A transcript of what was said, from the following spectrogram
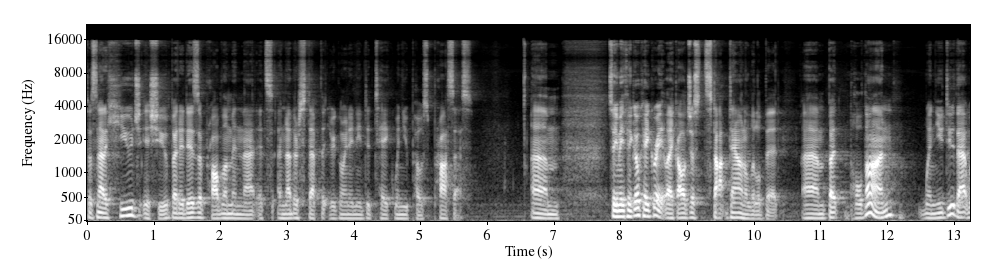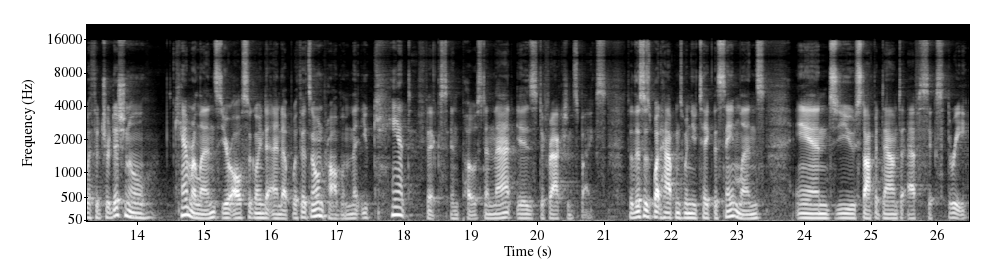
so it's not a huge issue, but it is a problem in that it's another step that you're going to need to take when you post-process. Um, so you may think, okay, great, like I'll just stop down a little bit. Um, but hold on, when you do that with a traditional camera lens, you're also going to end up with its own problem that you can't fix in post, and that is diffraction spikes. So this is what happens when you take the same lens and you stop it down to f6.3.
